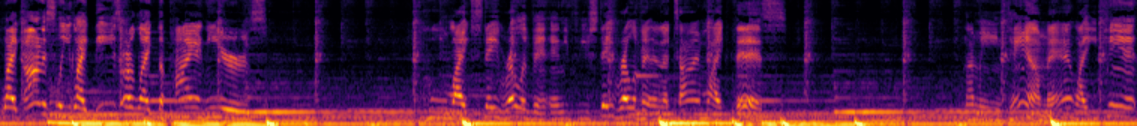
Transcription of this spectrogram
Like, honestly, like, these are like the pioneers who, like, stay relevant. And if you stay relevant in a time like this, I mean, damn, man. Like, you can't.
